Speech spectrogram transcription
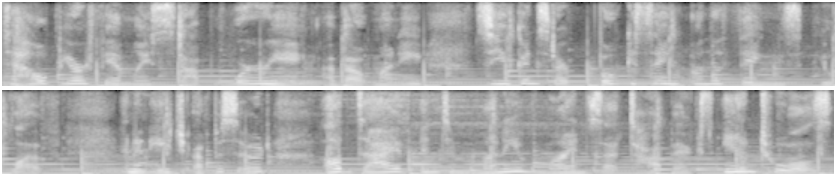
to help your family stop worrying about money so you can start focusing on the things you love. And in each episode, I'll dive into money mindset topics and tools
